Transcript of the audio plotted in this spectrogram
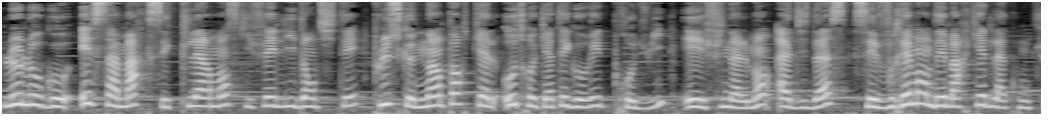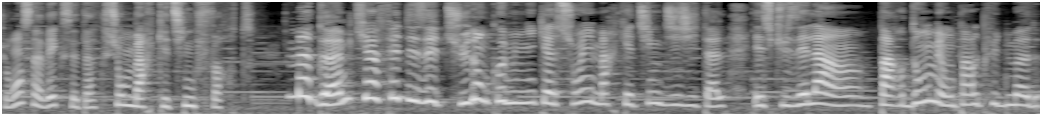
le logo et sa marque, c'est clairement ce qui fait l'identité plus que n'importe quelle autre catégorie de produits. Et finalement, Adidas s'est vraiment démarqué de la concurrence avec cette action marketing forte. Madame qui a fait des études en communication et marketing digital. Excusez-la, hein. pardon, mais on parle plus de mode.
